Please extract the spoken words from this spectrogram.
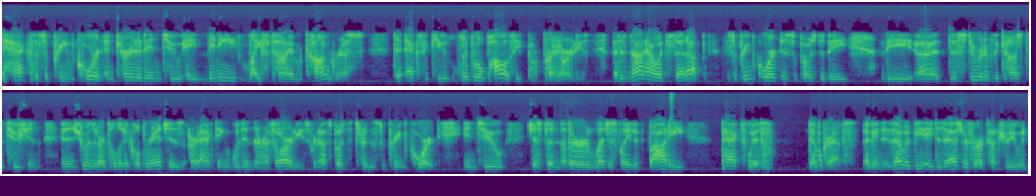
pack the Supreme Court and turn it into a mini lifetime Congress to execute liberal policy priorities. That is not how it's set up. The Supreme Court is supposed to be the uh, the steward of the Constitution and ensure that our political branches are acting within their authorities. We're not supposed to turn the Supreme Court into just another legislative body packed with Democrats. I mean, that would be a disaster for our country. It would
